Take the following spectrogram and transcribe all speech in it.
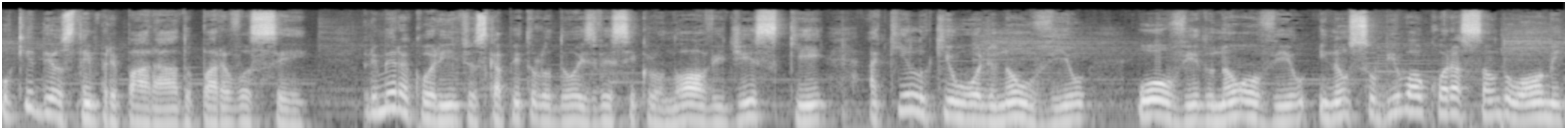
O que Deus tem preparado para você? 1 Coríntios capítulo 2, versículo 9 diz que aquilo que o olho não viu, o ouvido não ouviu e não subiu ao coração do homem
